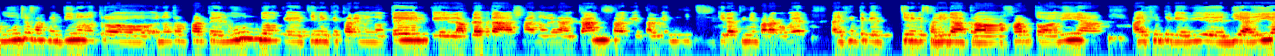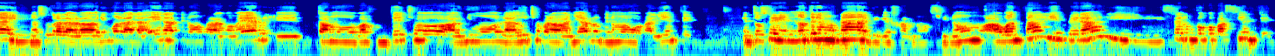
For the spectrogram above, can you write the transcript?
muchos argentinos en, otro, en otras partes del mundo que tienen que estar en un hotel, que la plata ya no les alcanza, que tal vez ni siquiera tienen para comer. Hay gente que tiene que salir a trabajar todavía, hay gente que vive del día a día y nosotras la verdad abrimos la heladera, tenemos para comer, eh, estamos bajo un techo, abrimos la ducha para bañarnos, tenemos agua caliente. Entonces no tenemos nada de que quejarnos, sino aguantar y esperar y ser un poco pacientes.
